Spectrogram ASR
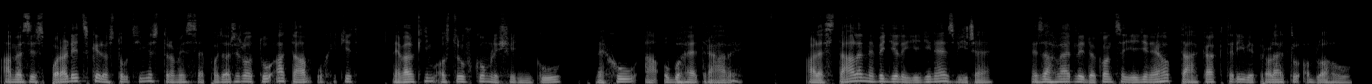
a mezi sporadicky rostoucími stromy se podařilo tu a tam uchytit nevelkým ostrůvkům lišedníků, mechů a ubohé trávy. Ale stále neviděli jediné zvíře, nezahlédli dokonce jediného ptáka, který by prolétl oblohou.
